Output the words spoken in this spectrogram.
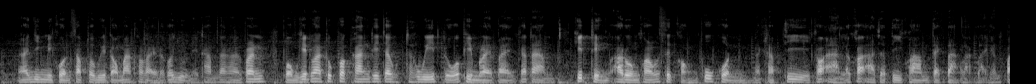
ำนะยิ่งมีคนซับทวีตเรามากเท่าไหร่เราก็อยู่ในถ้ำเท่านั้นเพราะฉะนั้นผมคิดว่าทุกครั้งที่จะทวีตหรือว่าพิมพ์อะไรไป ก็ตามคิดถึงอารมณ์ความรู้สึกของผู้คนนะครับที่เขาอ่านแล้วก็อาจจะตีความแตกต่างหลากหลายกันไป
